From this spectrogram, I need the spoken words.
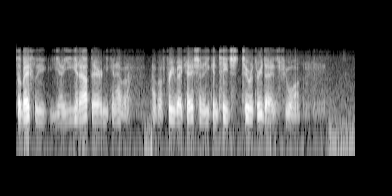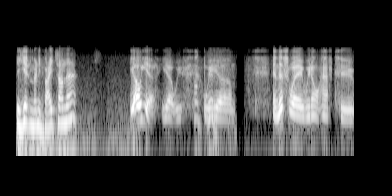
So basically, you know, you get out there and you can have a have a free vacation and you can teach two or three days if you want. You getting many bites on that? Yeah, oh yeah, yeah. We Oh, we um, and this way we don't have to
